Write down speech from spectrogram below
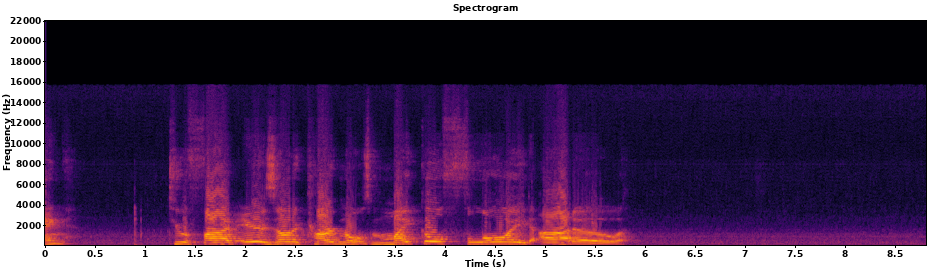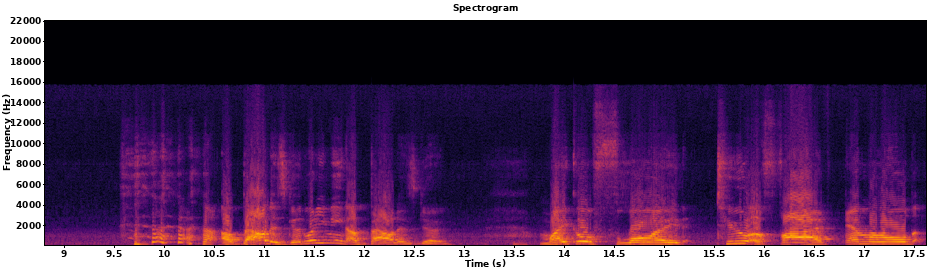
Bang. Two of five. Arizona Cardinals. Michael Floyd auto. about as good? What do you mean about as good? Michael Floyd, 2 of 5, Emerald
